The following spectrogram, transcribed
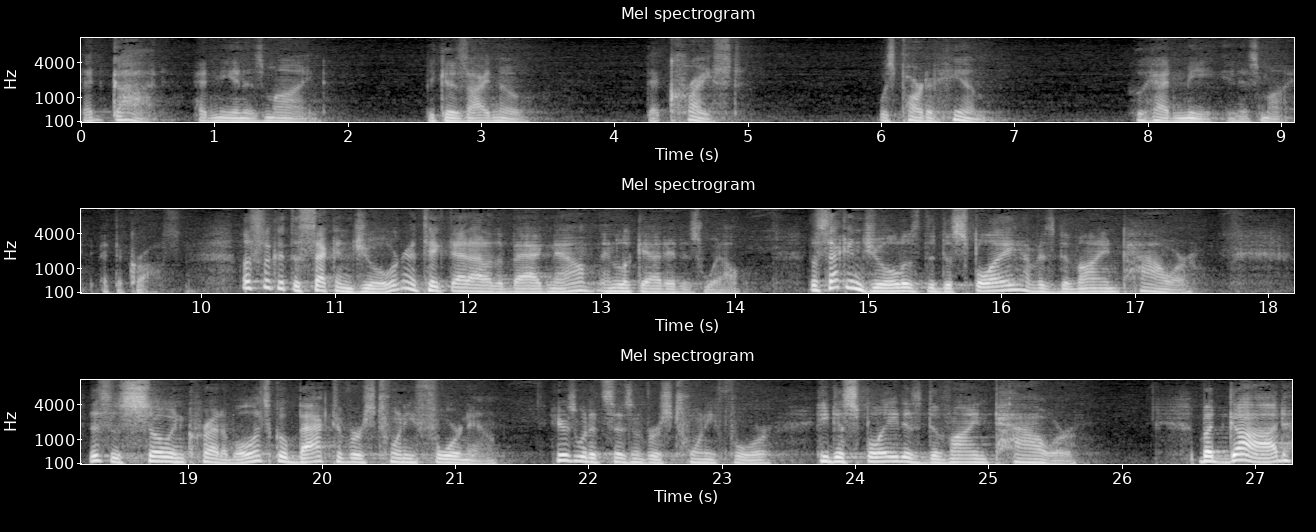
That God had me in his mind because I know that Christ was part of him who had me in his mind at the cross. Let's look at the second jewel. We're going to take that out of the bag now and look at it as well. The second jewel is the display of his divine power. This is so incredible. Let's go back to verse 24 now. Here's what it says in verse 24 He displayed his divine power. But God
